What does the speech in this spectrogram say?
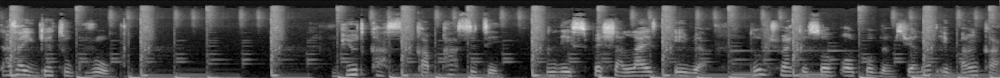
That's how you get to grow. Build capacity in a specialized area. Don't try to solve all problems. You are not a banker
